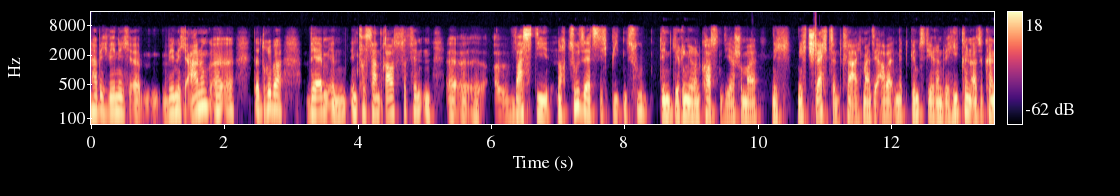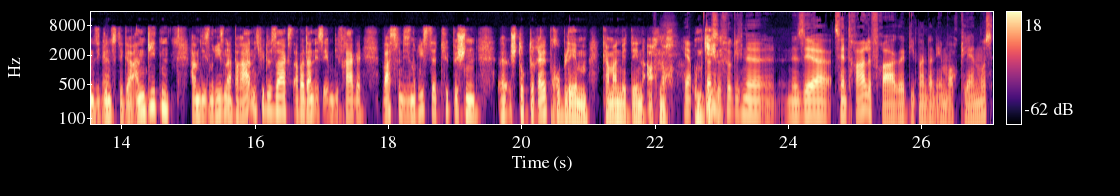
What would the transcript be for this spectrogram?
habe ich wenig, äh, wenig Ahnung äh, äh darüber. Wäre interessant rauszufinden, äh, äh, was die noch zusätzlich bieten zu den geringeren Kosten, die ja schon mal nicht, nicht schlecht sind. Klar, ich meine, sie arbeiten mit günstigeren Vehikeln, also können sie ja. günstiger anbieten, haben diesen Riesenapparat nicht, wie du sagst, aber dann ist eben die Frage, was von diesen Riester-typischen äh, strukturell Problemen kann man mit denen auch noch ja, umgehen? Das ist wirklich eine, eine sehr zentrale Frage, die man dann eben auch klären muss.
